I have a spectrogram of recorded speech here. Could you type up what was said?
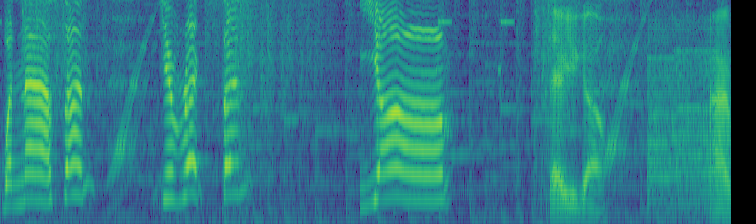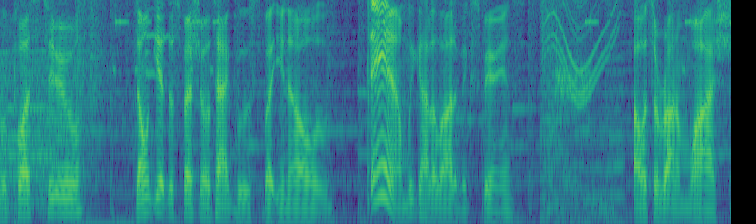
What now, son? You wrecked, son? Yum! There you go. Alright, we're plus two. Don't get the special attack boost, but you know, damn, we got a lot of experience. Oh, it's a Rotom Wash.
